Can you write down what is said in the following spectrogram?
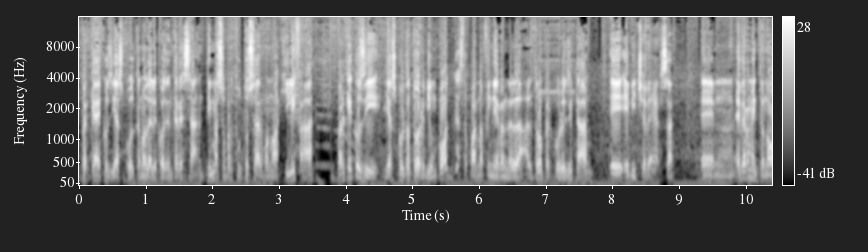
perché così ascoltano delle cose interessanti, ma soprattutto servono a chi li fa perché così gli ascoltatori di un podcast vanno a finire nell'altro per curiosità e, e viceversa ehm, è veramente una,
